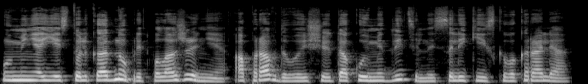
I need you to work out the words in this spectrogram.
У меня есть только одно предположение, оправдывающее такую медлительность саликийского короля.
